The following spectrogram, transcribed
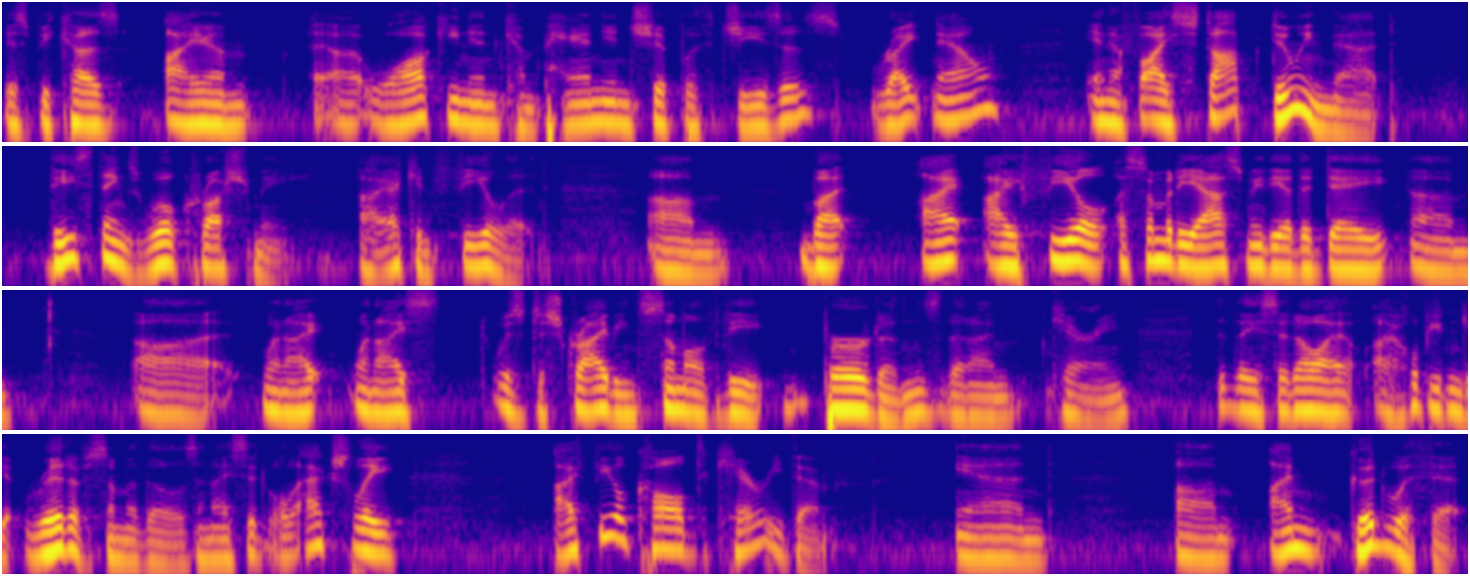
is because I am uh, walking in companionship with Jesus right now, and if I stop doing that, these things will crush me. I, I can feel it, um, but I I feel somebody asked me the other day. Um, uh, when I when I was describing some of the burdens that I'm carrying, they said, "Oh, I, I hope you can get rid of some of those." And I said, "Well, actually, I feel called to carry them, and um, I'm good with it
